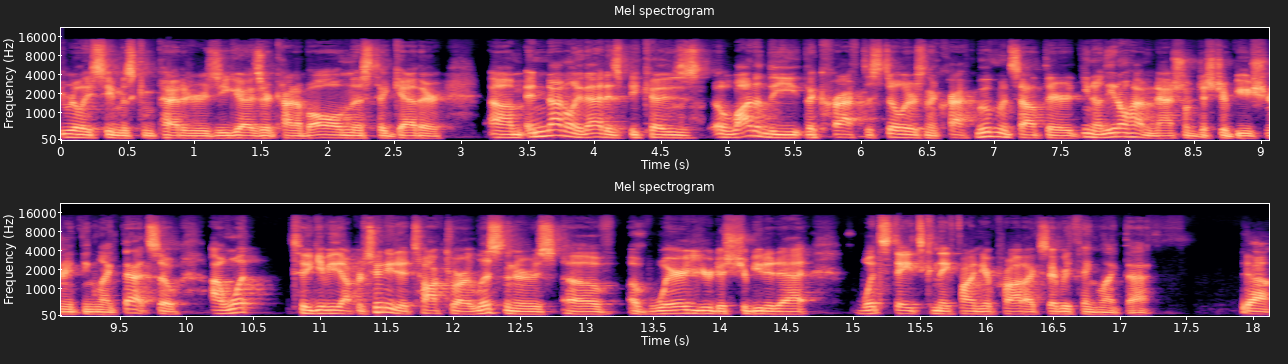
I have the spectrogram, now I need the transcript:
really see them as competitors. You guys are kind of all in this together, um, and not only that is because a lot of the the craft distillers and the craft movements out there, you know, they don't have national distribution or anything like that. So, I want to give you the opportunity to talk to our listeners of of where you're distributed at, what states can they find your products, everything like that. Yeah,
